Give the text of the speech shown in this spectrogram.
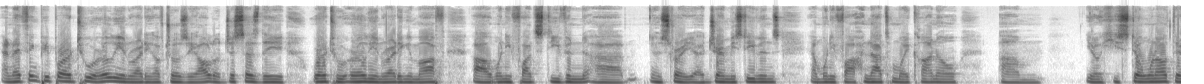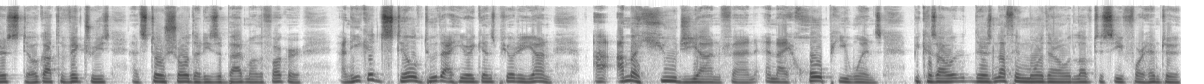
And I think people are too early in writing off Jose Aldo, just as they were too early in writing him off uh, when he fought Stephen, uh, sorry, uh, Jeremy Stephens, and when he fought Renato Moicano Um, you know, he still went out there, still got the victories, and still showed that he's a bad motherfucker. And he could still do that here against Petr Yan. I, am a huge Yan fan, and I hope he wins because would, there's nothing more than I would love to see for him to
